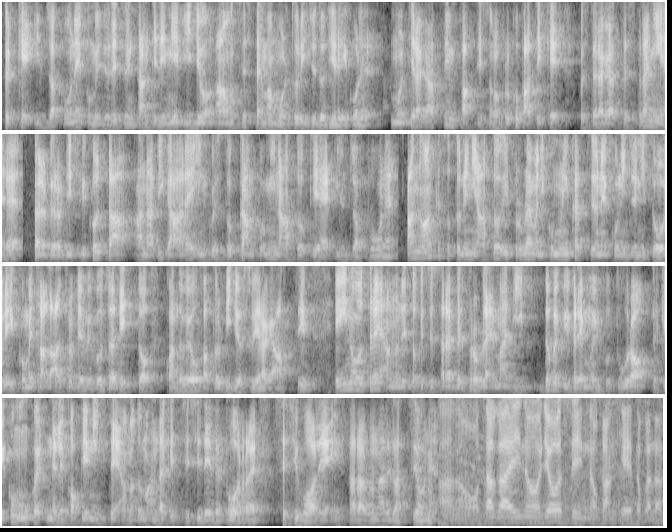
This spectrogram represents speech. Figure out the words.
perché il Giappone, come vi ho detto in tanti dei miei video, ha un sistema molto rigido di regole. Molti ragazzi infatti sono preoccupati che queste ragazze straniere avrebbero difficoltà a navigare in questo campo minato che è il Giappone. Hanno anche sottolineato il problema di comunicazione con i genitori, come tra l'altro vi avevo già detto quando avevo fatto il video sui ragazzi. E inoltre hanno detto che ci sarebbe il problema di dove vivremo in futuro, perché comunque nelle coppie miste è una domanda che ci si deve porre se si vuole instaurare una relazione. あのお互いの両親の関係とかだっ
